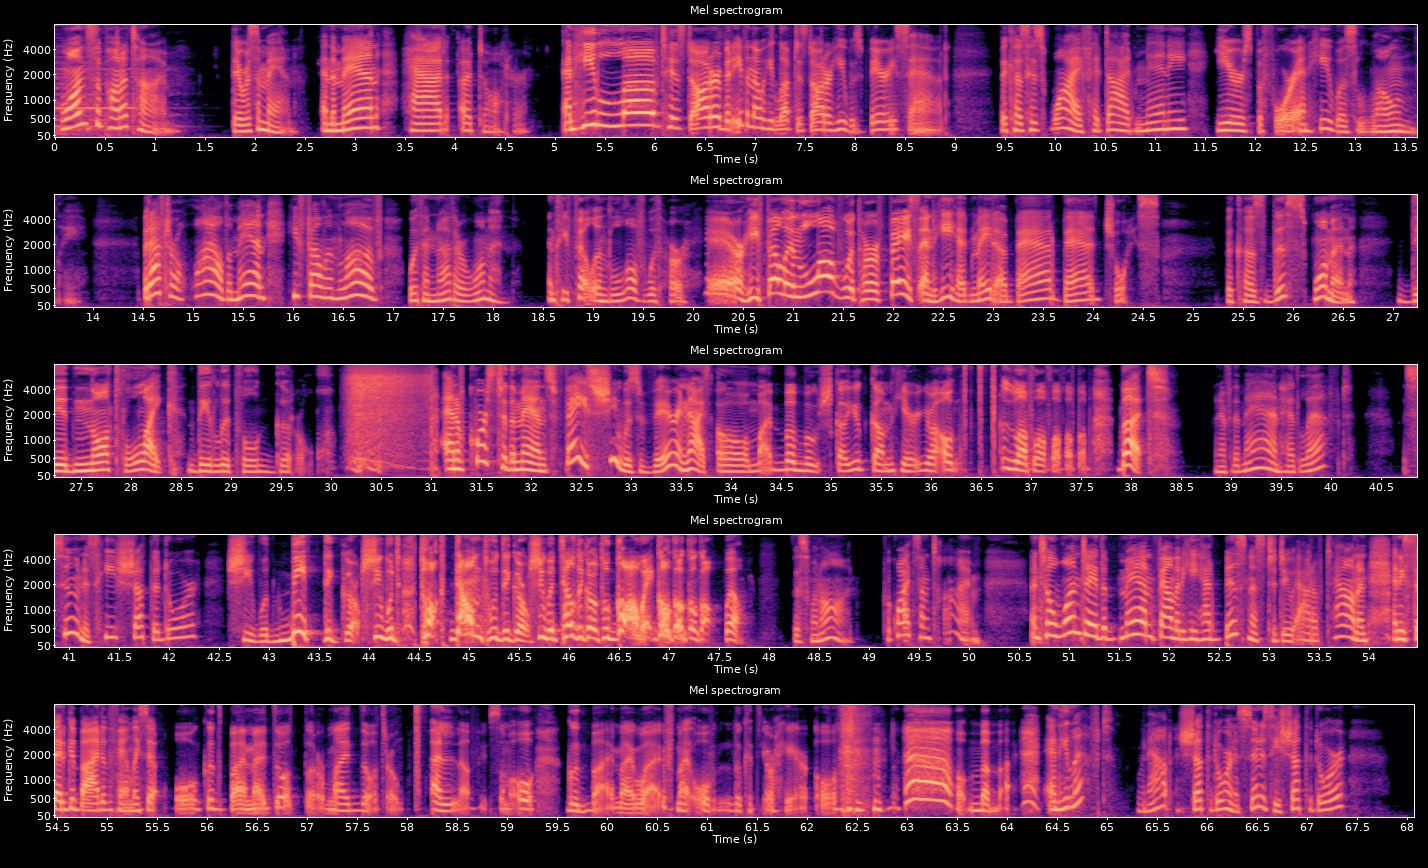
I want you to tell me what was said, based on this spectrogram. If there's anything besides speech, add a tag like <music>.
Once upon a time, there was a man, and the man had a daughter. And he loved his daughter, but even though he loved his daughter, he was very sad because his wife had died many years before and he was lonely. But after a while, the man, he fell in love with another woman. And he fell in love with her hair. He fell in love with her face. And he had made a bad, bad choice. Because this woman did not like the little girl. And of course, to the man's face, she was very nice. Oh, my babushka, you come here. You're oh, love, love, love, love, love. But whenever the man had left, as soon as he shut the door, she would beat the girl. She would talk down to the girl. She would tell the girl to go away, go, go, go, go. Well, this went on for quite some time until one day the man found that he had business to do out of town and, and he said goodbye to the family. He said, Oh, goodbye, my daughter, my daughter. I love you so much. Oh, goodbye, my wife. My oh, look at your hair. Oh, <laughs> oh bye bye. And he left. Went out and shut the door. And as soon as he shut the door,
